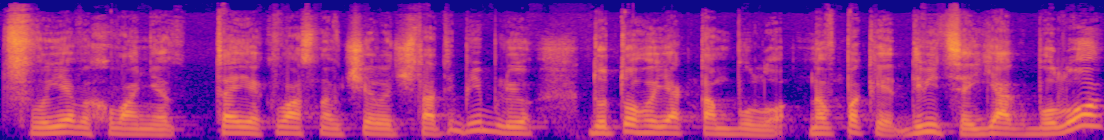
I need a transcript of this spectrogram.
своє виховання, те, як вас навчили читати Біблію, до того, як там було. Навпаки, дивіться, як було,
